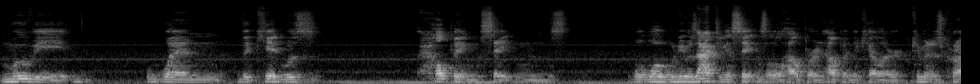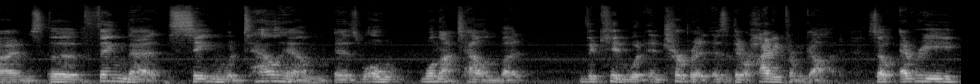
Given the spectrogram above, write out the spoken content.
movie, when the kid was helping Satan's, well, when he was acting as Satan's little helper and helping the killer commit his crimes, the thing that Satan would tell him is, well, well, not tell him, but the kid would interpret is that they were hiding from God. So every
